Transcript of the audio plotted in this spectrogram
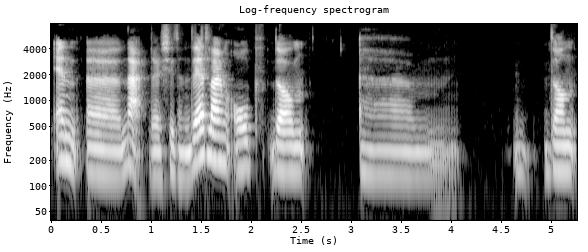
En uh, nou, er zit een deadline op, dan, um, dan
